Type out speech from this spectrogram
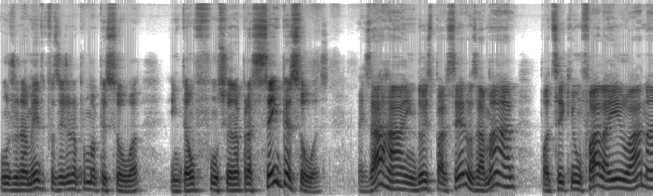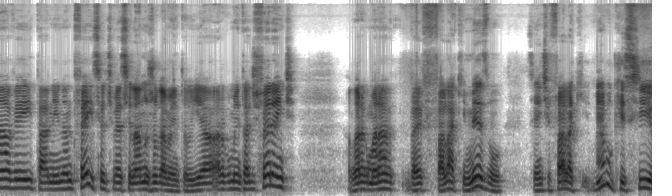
Um juramento que você jura para uma pessoa, então funciona para 100 pessoas. Mas ah, em dois parceiros, amar, pode ser que um fala aí, a nave fez. Se eu tivesse lá no julgamento, eu ia argumentar diferente. Agora a Gamara vai falar aqui mesmo, se a gente fala que, mesmo que se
